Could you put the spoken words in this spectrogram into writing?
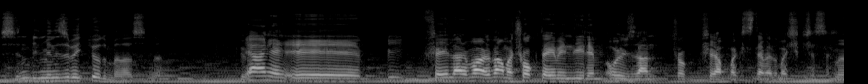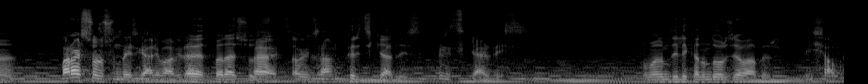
Sizin bilmenizi bekliyordum ben aslında. Çünkü Yani e, bir şeyler vardı ama çok da emin değilim. O yüzden çok şey yapmak istemedim açıkçası. Ha, Baraj sorusundayız galiba bir de. evet baraj sorusu. Evet, o yüzden Kritik yerdeyiz. kritik yerdeyiz. Umarım Dilek Hanım doğru cevap verir. İnşallah.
